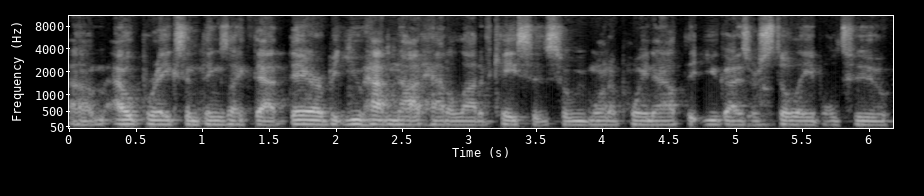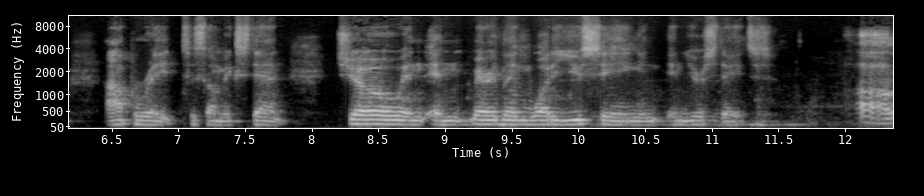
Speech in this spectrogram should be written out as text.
um, outbreaks and things like that there, but you have not had a lot of cases. So we want to point out that you guys are still able to operate to some extent. Joe and, and Mary Lynn, what are you seeing in, in your states? Uh,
